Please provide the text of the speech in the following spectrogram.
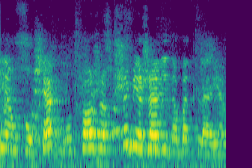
Janinę Kusiak w utworze Przybieżeli do Betlejem.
